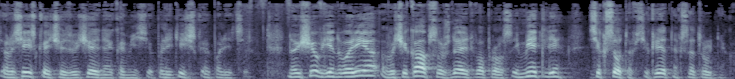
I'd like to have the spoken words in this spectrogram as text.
Российская чрезвычайная комиссия, политическая полиция. Но еще в январе ВЧК обсуждает вопрос, иметь ли сексотов, секретных сотрудников.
